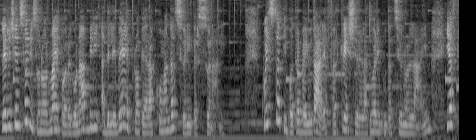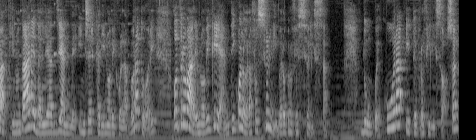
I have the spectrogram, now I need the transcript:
le recensioni sono ormai paragonabili a delle vere e proprie raccomandazioni personali. Questo ti potrebbe aiutare a far crescere la tua reputazione online e a farti notare dalle aziende in cerca di nuovi collaboratori o trovare nuovi clienti qualora fossi un libero professionista. Dunque cura i tuoi profili social,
